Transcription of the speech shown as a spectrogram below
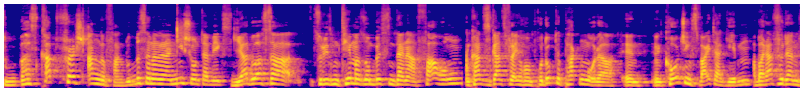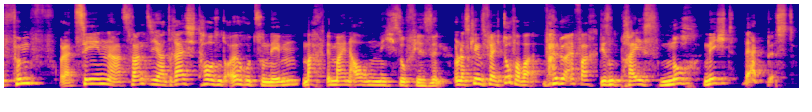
Du hast gerade fresh angefangen, du bist in einer Nische unterwegs. Ja, du hast da zu diesem Thema so ein bisschen deine Erfahrungen und kannst es ganz vielleicht auch in Produkte packen oder in, in Coachings weitergeben. Aber dafür dann fünf oder zehn oder zwanzig oder 30.000 Euro zu nehmen, macht in meinen Augen nicht so viel Sinn. Und das klingt vielleicht doof, aber weil du einfach diesen Preis noch nicht wert bist.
